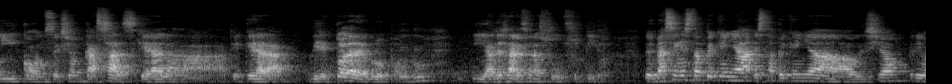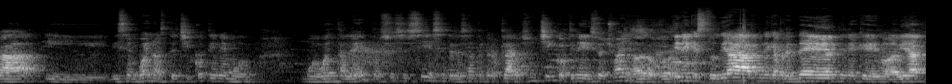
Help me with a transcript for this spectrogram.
y con sección Casals, que era la, que, que era la directora del grupo y Andrés Ares era su, su tío. Entonces me hacen esta pequeña, esta pequeña audición privada y dicen, bueno, este chico tiene muy, muy buen talento, sí, sí, sí, es interesante, pero claro, es un chico, tiene 18 años, Claro, claro. tiene que estudiar, tiene que aprender, tiene que todavía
